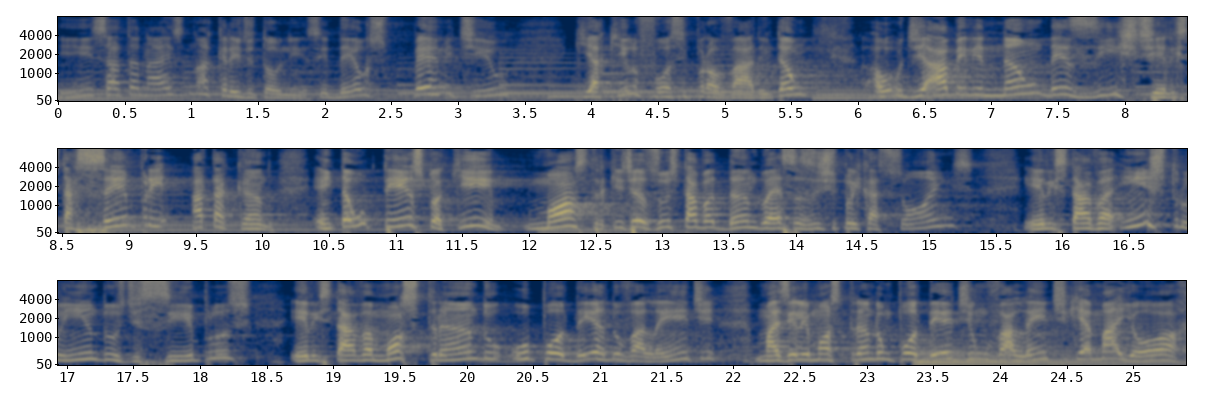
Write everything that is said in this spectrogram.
E Satanás não acreditou nisso, e Deus permitiu que aquilo fosse provado. Então, o diabo ele não desiste, ele está sempre atacando. Então, o texto aqui mostra que Jesus estava dando essas explicações, ele estava instruindo os discípulos, ele estava mostrando o poder do valente, mas ele mostrando um poder de um valente que é maior,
